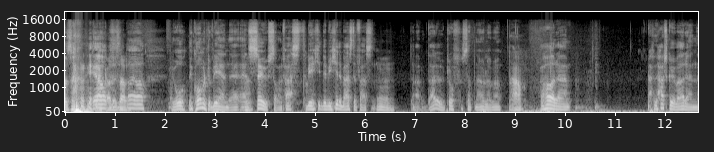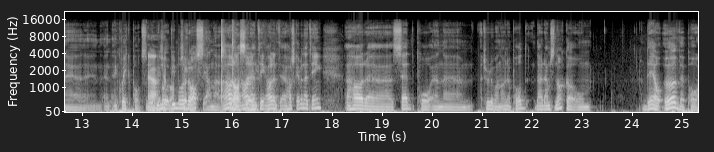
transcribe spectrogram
Og så knekka det sammen. ja, ja. Jo, det kommer til å bli en, en saus av en fest. Det blir ikke det, blir ikke det beste festen. Mm. Der, der er du proff. Sett ned øla bra. Ja. Jeg har eh, Det her skal jo være en, eh, en, en quick pod, så vi, Ja, vi må, vi må rase igjen her. Jeg har, jeg har, en ting, jeg har, en, jeg har skrevet ned ting. Jeg har uh, sett på en uh, Jeg tror det var en annen pod, der de snakka om det å øve på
